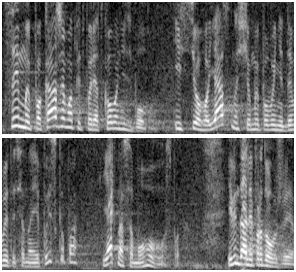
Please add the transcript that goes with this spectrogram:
Цим ми покажемо підпорядкованість Богу. І з цього ясно, що ми повинні дивитися на єпископа як на самого Господа. І він далі продовжує:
